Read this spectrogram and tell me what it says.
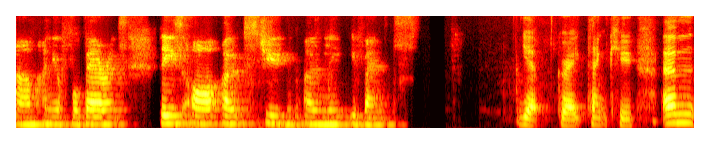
um, and your forbearance. These are student only events. Yep, great, thank you. Um,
